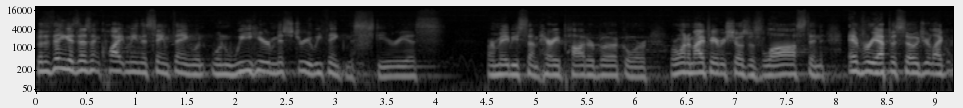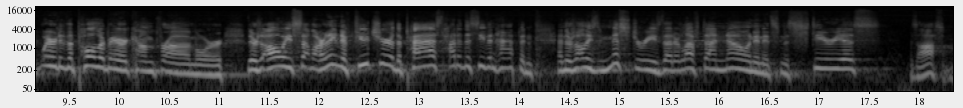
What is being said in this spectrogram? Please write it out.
But the thing is, it doesn't quite mean the same thing. When, when we hear mystery, we think mysterious or maybe some Harry Potter book, or, or one of my favorite shows was Lost, and every episode you're like, where did the polar bear come from? Or there's always something, are they in the future or the past? How did this even happen? And there's all these mysteries that are left unknown, and it's mysterious. It's awesome.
